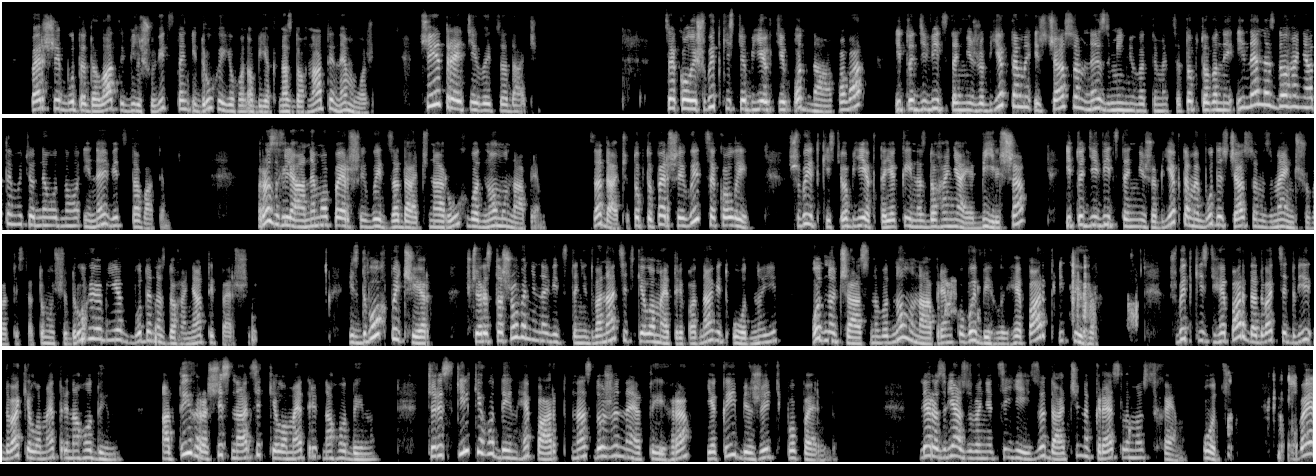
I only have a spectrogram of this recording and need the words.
перший буде долати більшу відстань, і другий його об'єкт наздогнати не може. Ще є третій вид задачі. Це коли швидкість об'єктів однакова, і тоді відстань між об'єктами із часом не змінюватиметься. Тобто вони і не наздоганятимуть одне одного, і не відставатимуть. Розглянемо перший вид задач на рух в одному напрямку. Задача. Тобто перший вид це коли швидкість об'єкта, який наздоганяє, більша, і тоді відстань між об'єктами буде з часом зменшуватися, тому що другий об'єкт буде наздоганяти перший. Із двох печер, що розташовані на відстані 12 кілометрів одна від одної, одночасно в одному напрямку вибігли гепард і тигр. Швидкість гепарда 22 км на годину, а тигра 16 км на годину. Через скільки годин гепард наздожене тигра, який біжить попереду? Для розв'язування цієї задачі накреслимо схему. Отже, В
